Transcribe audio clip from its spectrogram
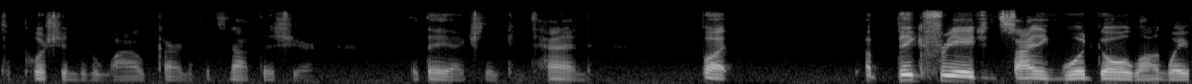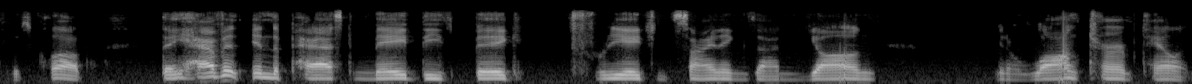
to push into the wild card if it's not this year that they actually contend. But a big free agent signing would go a long way for this club. They haven't in the past made these big free agent signings on young, you know, long term talent.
